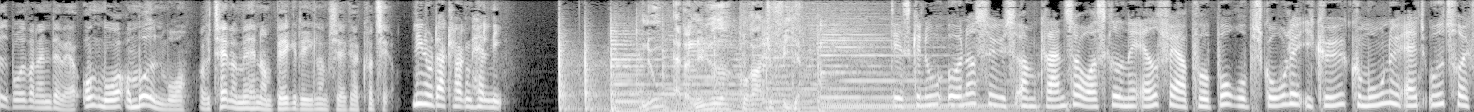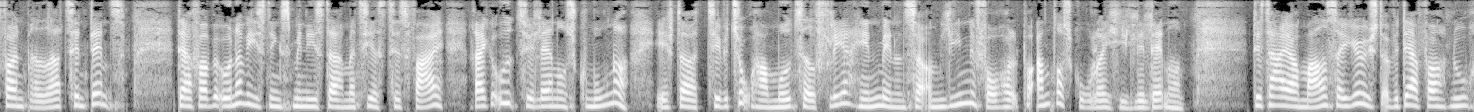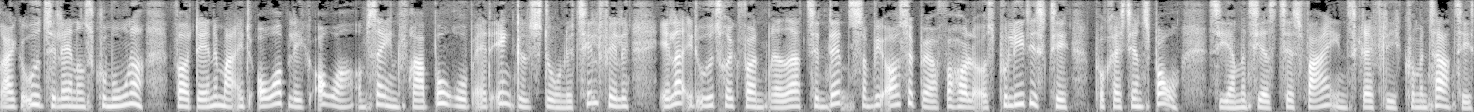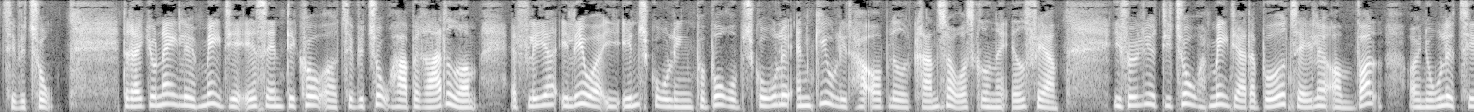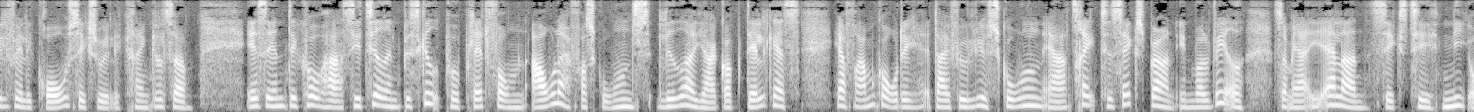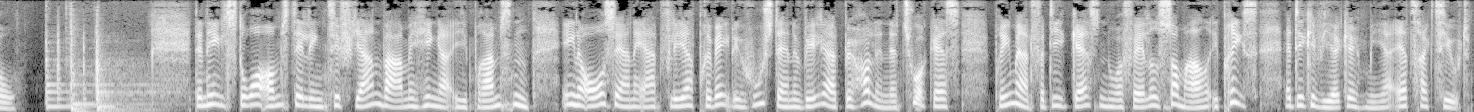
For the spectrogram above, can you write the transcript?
ved både, hvordan det er at være ung mor og moden mor, og vi taler med hende om begge dele om cirka et kvarter. Lige nu der er klokken halv ni. Nu er der nyheder på Radio 4. Det skal nu undersøges, om grænseoverskridende adfærd på Borup Skole i Køge Kommune er et udtryk for en bredere tendens. Derfor vil undervisningsminister Mathias Tesfaye række ud til landets kommuner, efter TV2 har modtaget flere henvendelser om lignende forhold på andre skoler i hele landet. Det tager jeg meget seriøst og vil derfor nu række ud til landets kommuner for at danne mig et overblik over, om sagen fra Borup er et enkeltstående tilfælde eller et udtryk for en bredere tendens, som vi også bør forholde os politisk til på Christiansborg, siger Mathias Tesfaye i en skriftlig kommentar til TV2. Det regionale medie SNDK og TV2 har berettet om, at flere elever i indskolingen på Borup Skole angiveligt har oplevet grænseoverskridende adfærd. Ifølge de to medier, der både tale om vold og i nogle tilfælde grove seksuelle krænkelser. SNDK har citeret en besked på platformen Aula fra skolens leder Jakob Dalgas. Her fremgår det, at der ifølge skolen er 3-6 børn involveret, som er i alderen 6-9 år. Den helt store omstilling til fjernvarme hænger i bremsen. En af årsagerne er, at flere private husstande vælger at beholde naturgas, primært fordi gassen nu er faldet så meget i pris, at det kan virke mere attraktivt.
